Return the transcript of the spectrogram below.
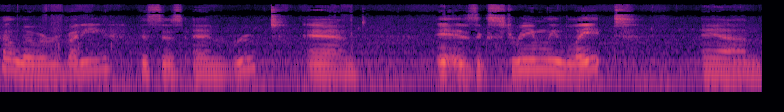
Hello everybody, this is En route and it is extremely late and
